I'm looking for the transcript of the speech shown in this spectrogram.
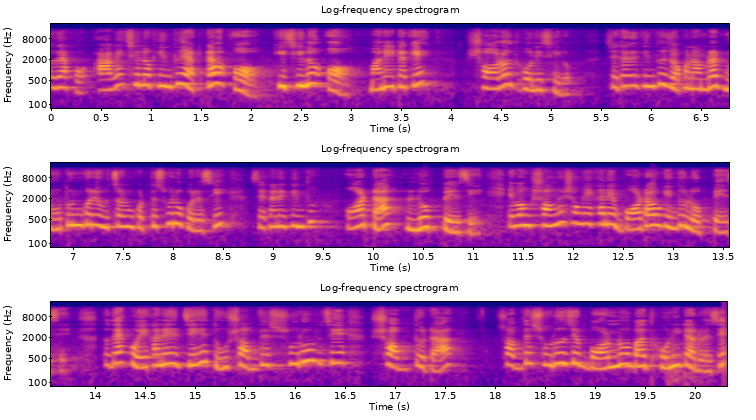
তো দেখো, আগে ছিল কিন্তু একটা অ। কি ছিল? অ। মানে এটাকে স্বরধ্বনি ছিল। সেটাকে কিন্তু যখন আমরা নতুন করে উচ্চারণ করতে শুরু করেছি, সেখানে কিন্তু অটা লোপ পেয়েছে এবং সঙ্গে সঙ্গে এখানে বটাও কিন্তু লোপ পেয়েছে। তো দেখো, এখানে যেহেতু শব্দের শুরুর যে শব্দটা, শব্দের শুরু যে বর্ণ বা ধ্বনিটা রয়েছে,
